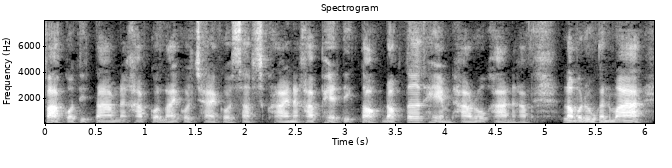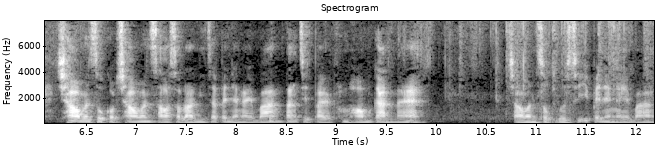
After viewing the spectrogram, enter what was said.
ฝากกดติดตามนะครับ กดไลค์ กดแชร์ กด subscribe นะครับ เพจ TikTok ดรเทมทาโร่คานะครับ เรามาดูกันว่าชาววันศุกร์กับชาววันเสาร์สัปดาห์นี้จะเป็นยังไงบ้าง ตั้งจิตไปพร้อมๆ กันนะ ชาววันศุกร์ดูซิเป็นยังไงบ้าง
